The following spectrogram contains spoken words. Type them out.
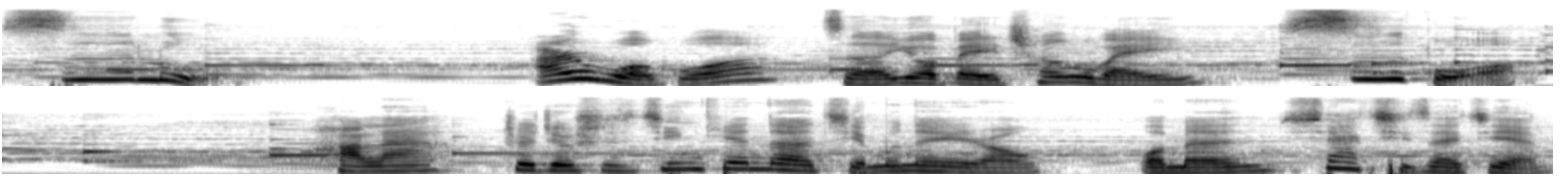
丝路，而我国则又被称为丝国。好啦，这就是今天的节目内容，我们下期再见。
